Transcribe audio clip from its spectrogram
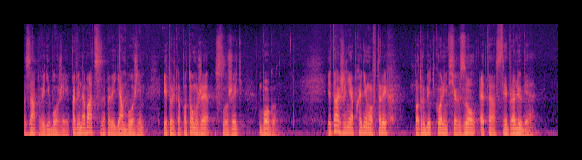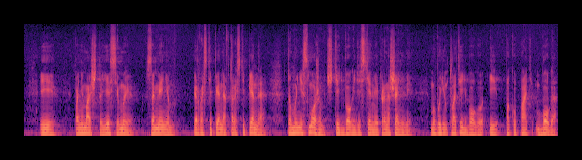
заповеди Божьи, повиноваться заповедям Божьим, и только потом уже служить Богу. И также необходимо, во-вторых, подрубить корень всех зол – это сребролюбие. И понимать, что если мы заменим первостепенное, второстепенное, то мы не сможем чтить Бога десятинными приношениями. Мы будем платить Богу и покупать Бога,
